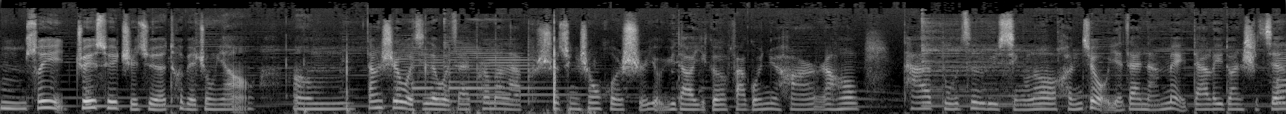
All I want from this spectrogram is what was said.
嗯，所以追随直觉特别重要。嗯，当时我记得我在 Permalab 社群生活时，有遇到一个法国女孩，然后他独自旅行了很久，也在南美待了一段时间，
